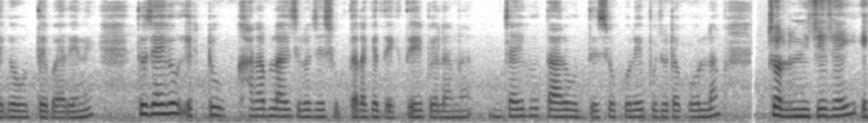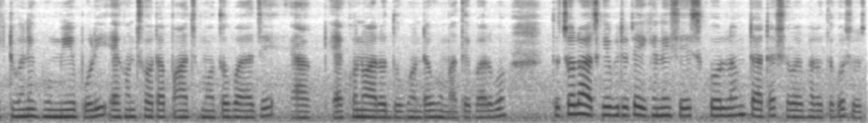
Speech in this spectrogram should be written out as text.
থেকে উঠতে পারিনি। তো যাই হোক, একটু খারাপ লাগছিল যে শুক্তারাকে দেখতেই পেলাম না। যাই হোক, তার উদ্দেশ্য করেই পুজোটা করলাম। চলো, নিচে যাই, একটুখানি ঘুমিয়ে পড়ি। এখন ছটা পাঁচ মতো বাজে এখনও আরও দু ঘণ্টা ঘুমাতে পারব। তো চলো, আজকের ভিডিওটা এখানেই শেষ করলাম। টাটা, সবাই ভালো থেকো, সুস্থ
